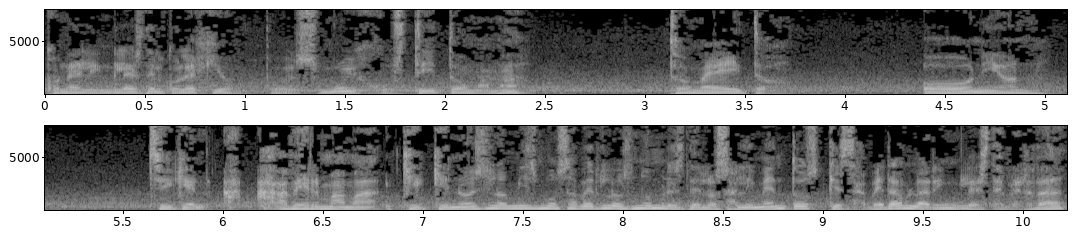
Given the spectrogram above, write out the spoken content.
Con el inglés del colegio, pues muy justito, mamá. Tomato, onion, chicken. A, a ver, mamá, que, que no es lo mismo saber los nombres de los alimentos que saber hablar inglés de verdad.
